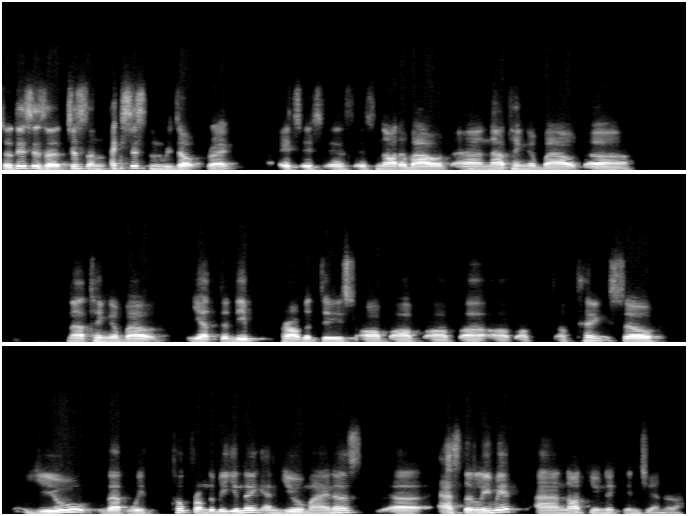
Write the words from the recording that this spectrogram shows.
so this is a just an existing result, right? It's it's it's, it's not about uh, nothing about uh, nothing about yet the deep properties of of of, uh, of, of of things. So u that we took from the beginning and u minus uh, as the limit are not unique in general.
